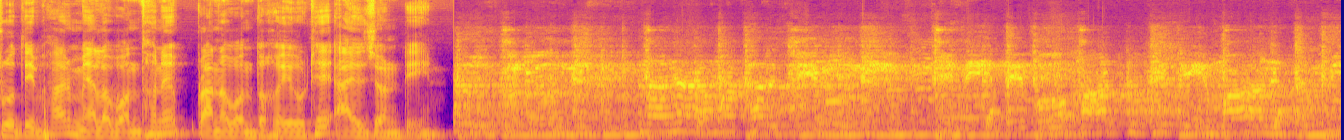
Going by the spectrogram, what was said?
প্রতিভার মেলবন্ধনে প্রাণবন্ত হয়ে ওঠে আয়োজনটি। মাথার চিরুনি এনে দেব হাত থেকে মান তুমি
